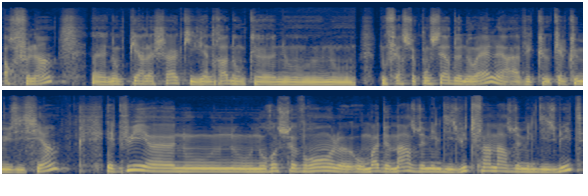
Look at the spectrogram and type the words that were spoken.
orphelins. donc Pierre Lachat qui viendra donc nous, faire ce concert de Noël avec quelques musiciens. Et puis, euh, nous, nous, recevrons au mois de mars 2018, fin mars 2018,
